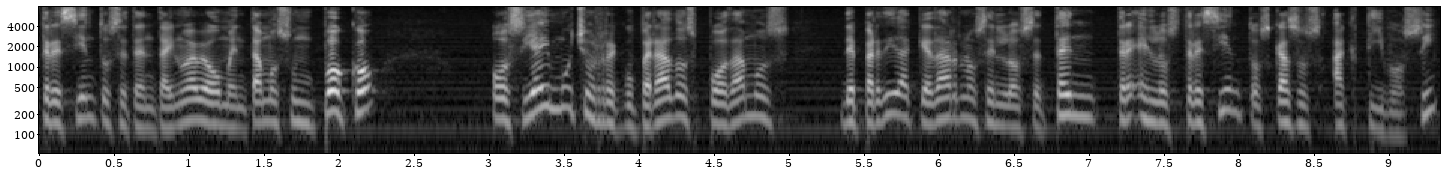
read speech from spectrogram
379 aumentamos un poco o si hay muchos recuperados podamos de perdida quedarnos en los, en los 300 casos activos, ¿sí?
